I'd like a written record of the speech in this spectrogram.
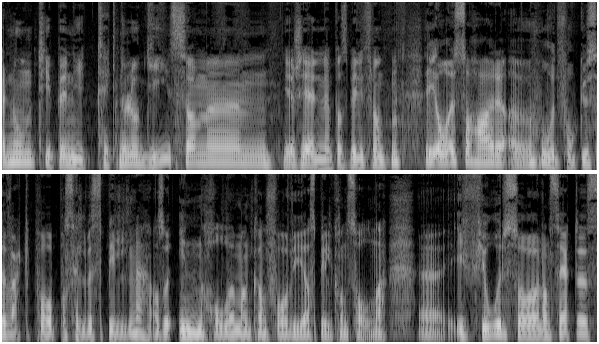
Er det noen type ny teknologi som uh, gjør seg gjeldende på spillfronten? I år så har uh, hovedfokuset vært på, på, selve spillene, altså innholdet man kan få via spillkonsollene. Uh, I fjor så lansertes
